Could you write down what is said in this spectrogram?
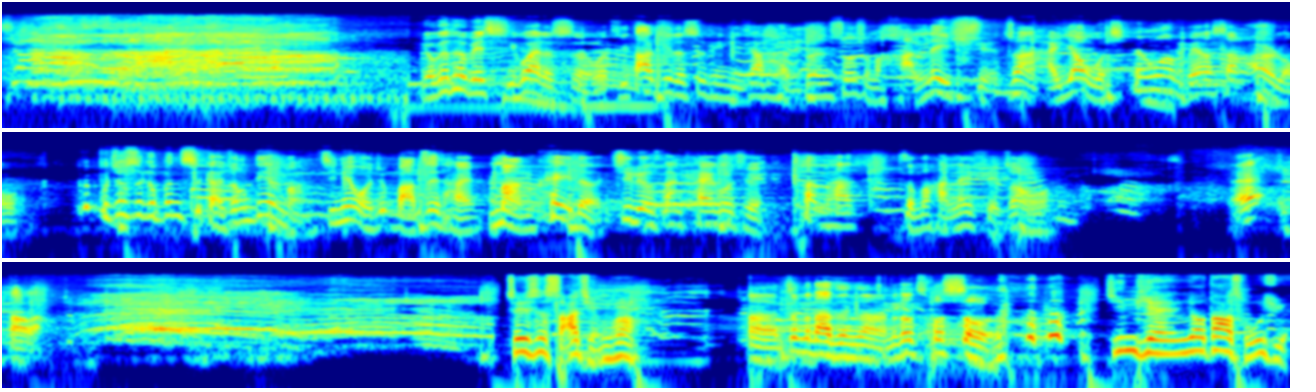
下次还来呀！有个特别奇怪的事，我提大 G 的视频底下很多人说什么含泪血赚，还要我千万不要上二楼。这不就是个奔驰改装店吗？今天我就把这台满配的 G 六三开过去，看他怎么含泪血赚我。哎，到了。这是啥情况？啊，这么大阵仗，怎么都搓手了？今天要大出血。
